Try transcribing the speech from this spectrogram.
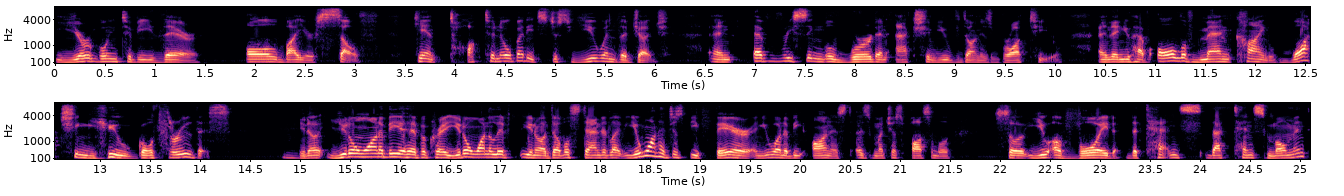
you're going to be there all by yourself. You can't talk to nobody. It's just you and the judge. And every single word and action you've done is brought to you. And then you have all of mankind watching you go through this. Hmm. You know, you don't want to be a hypocrite. You don't want to live, you know, a double standard life. You want to just be fair and you want to be honest as much as possible. So you avoid the tense, that tense moment,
